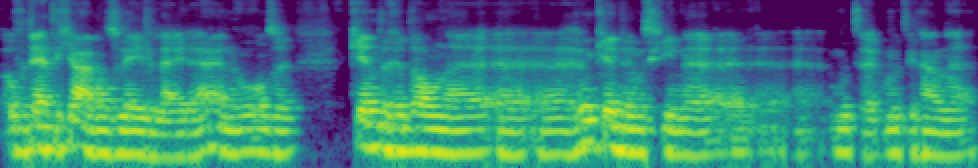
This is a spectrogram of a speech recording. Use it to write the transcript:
over 30 jaar ons leven leiden. Hè? En hoe onze kinderen dan uh, hun kinderen misschien moeten, moeten gaan,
